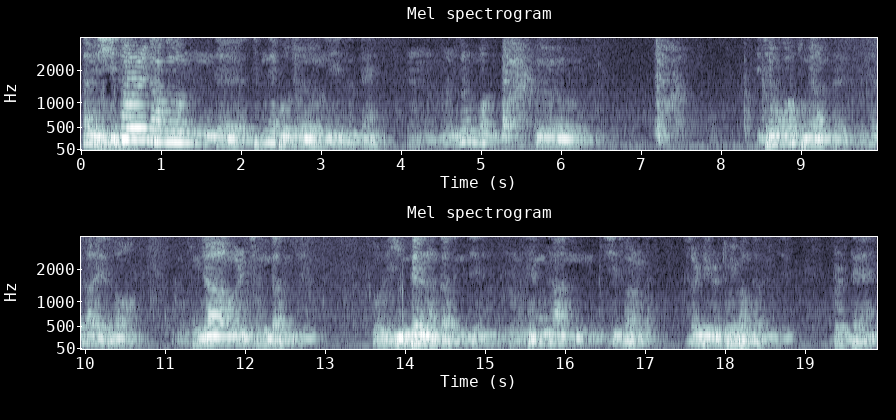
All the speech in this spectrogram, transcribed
그다음에 시설 자금 이제 특례 보증이 있는데 음, 이건 뭐그 제목하고 동일합니다. 회사에서 그 공장을 짓는다든지 또는 임대를 한다든지 시설 설비를 도입한다든지 그럴 때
